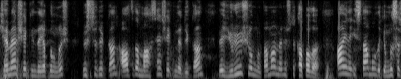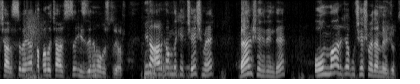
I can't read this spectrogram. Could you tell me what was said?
kemer şeklinde yapılmış. Üstü dükkan, altı da mahzen şeklinde dükkan ve yürüyüş yolunun tamamen üstü kapalı. Aynı İstanbul'daki Mısır Çarşısı veya Kapalı Çarşısı izlenimi oluşturuyor. Yine arkamdaki çeşme Bern şehrinde onlarca bu çeşmeden mevcut.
